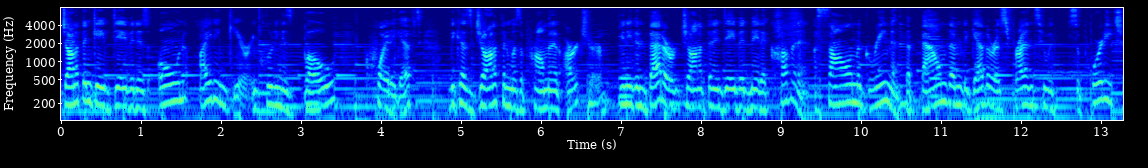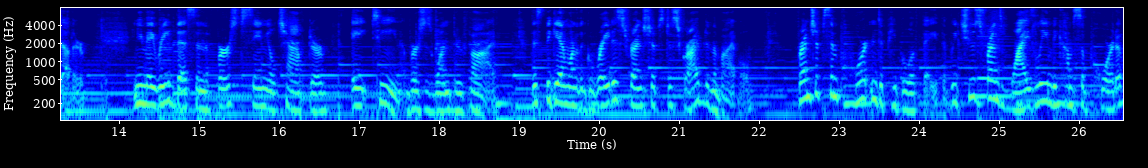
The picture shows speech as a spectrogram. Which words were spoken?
Jonathan gave David his own fighting gear, including his bow, quite a gift, because Jonathan was a prominent archer. And even better, Jonathan and David made a covenant, a solemn agreement that bound them together as friends who would support each other. And you may read this in the first Samuel chapter 18, verses 1 through 5. This began one of the greatest friendships described in the Bible. Friendship's important to people of faith. If we choose friends wisely and become supportive,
